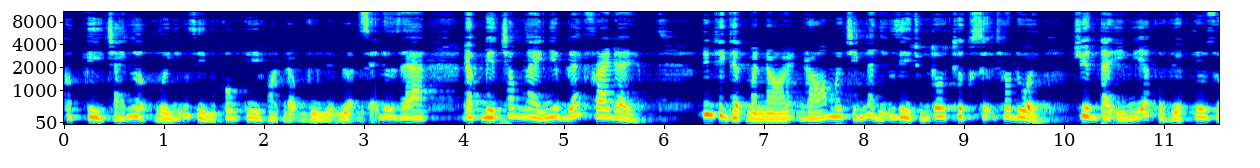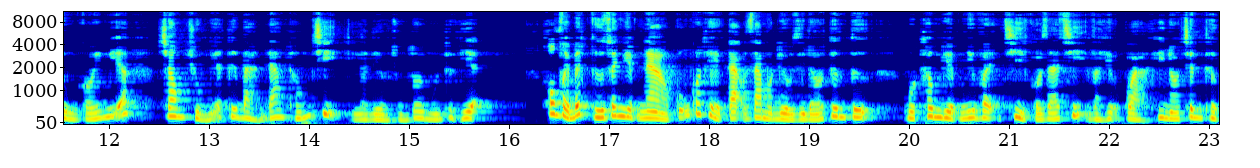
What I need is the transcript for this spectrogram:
cực kỳ trái ngược với những gì một công ty hoạt động vì lợi nhuận sẽ đưa ra, đặc biệt trong ngày như Black Friday. Nhưng thành thật mà nói, đó mới chính là những gì chúng tôi thực sự theo đuổi, truyền tải ý nghĩa của việc tiêu dùng có ý nghĩa trong chủ nghĩa tư bản đang thống trị là điều chúng tôi muốn thực hiện. Không phải bất cứ doanh nghiệp nào cũng có thể tạo ra một điều gì đó tương tự, một thông điệp như vậy chỉ có giá trị và hiệu quả khi nó chân thực.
